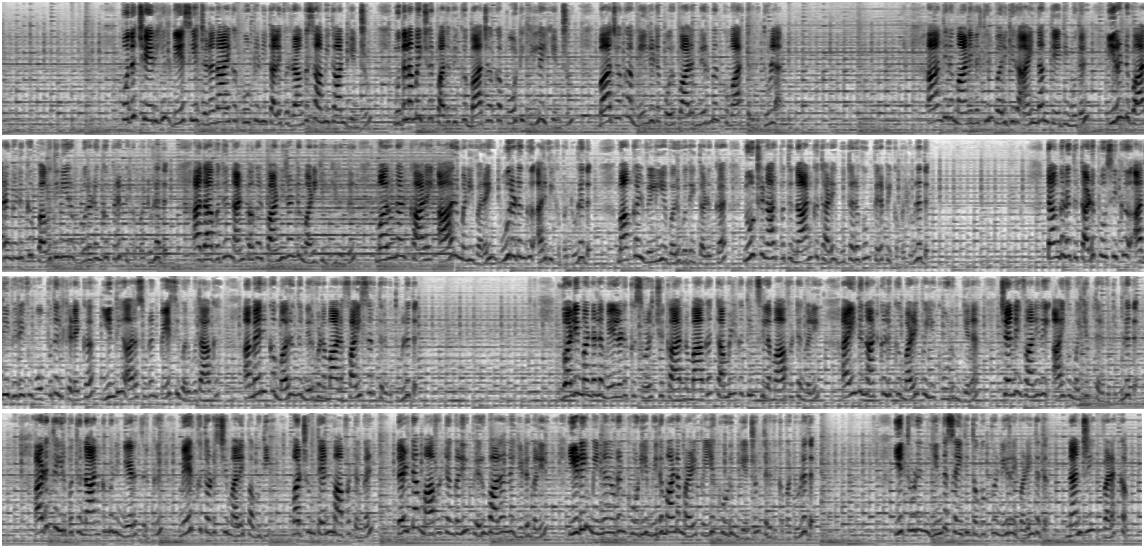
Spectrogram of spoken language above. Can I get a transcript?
புதுச்சேரியில் தேசிய ஜனநாயக கூட்டணி தலைவர் ரங்கசாமி தான் என்றும் முதலமைச்சர் பதவிக்கு பாஜக போட்டி இல்லை என்றும் பாஜக மேலிட பொறுப்பாளர் நிர்மல் குமார் தெரிவித்துள்ளார். ஆந்திர மாநிலத்தில் வருகிற ஐந்தாம் தேதி முதல் இரண்டு வாரங்களுக்கு பகுதி நேர ஊரடங்கு பிறப்பிக்கப்பட்டுள்ளது. அதாவது நண்பகல் பன்னிரண்டு மணியில் இருந்து மறுநாள் காலை ஆறு மணி வரை ஊரடங்கு அறிவிக்கப்பட்டுள்ளது. மக்கள் வெளியே வருவதை தடுக்க நூற்று நாற்பத்தி நான்கு தடை உத்தரவும் பிறப்பிக்கப்பட்டுள்ளது. தங்களது தடுப்பூசிக்கு அதிவிரைவு ஒப்புதல் கிடைக்க இந்திய அரசுடன் பேசி வருவதாக அமெரிக்க மருந்து நிறுவனமான ஃபைசர் தெரிவித்துள்ளது. வளிமண்டல மேலடுக்கு சுழற்சி காரணமாக தமிழகத்தின் சில மாவட்டங்களில் ஐந்து நாட்களுக்கு மழை பெய்யக்கூடும் என சென்னை வானிலை ஆய்வு மையம் தெரிவித்துள்ளது. அடுத்த இருபத்தி நான்கு மணி நேரத்திற்கு மேற்கு தொடர்ச்சி மலைப்பகுதி மற்றும் தென் மாவட்டங்கள் டெல்டா மாவட்டங்களில் பெரும்பாலான இடங்களில் இடி மின்னலுடன் கூடிய மிதமான மழை பெய்யக்கூடும் என்றும் தெரிவிக்கப்பட்டுள்ளது. இத்துடன் இந்த செய்தி தொகுப்பு நிறைவடைந்தது. நன்றி வணக்கம்.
